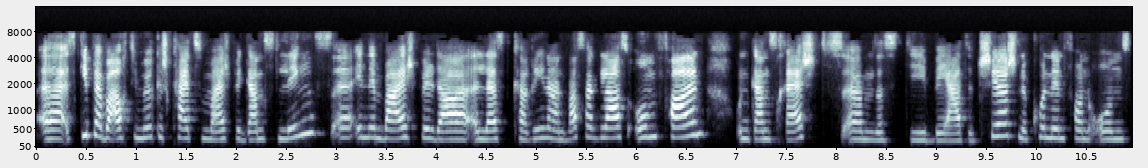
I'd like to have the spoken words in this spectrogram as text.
Äh, es gibt aber auch die Möglichkeit, zum Beispiel ganz links äh, in dem Beispiel, da lässt Karina ein Wasserglas umfallen und ganz rechts, ähm, das ist die Beate Tschirsch, eine Kundin von uns,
